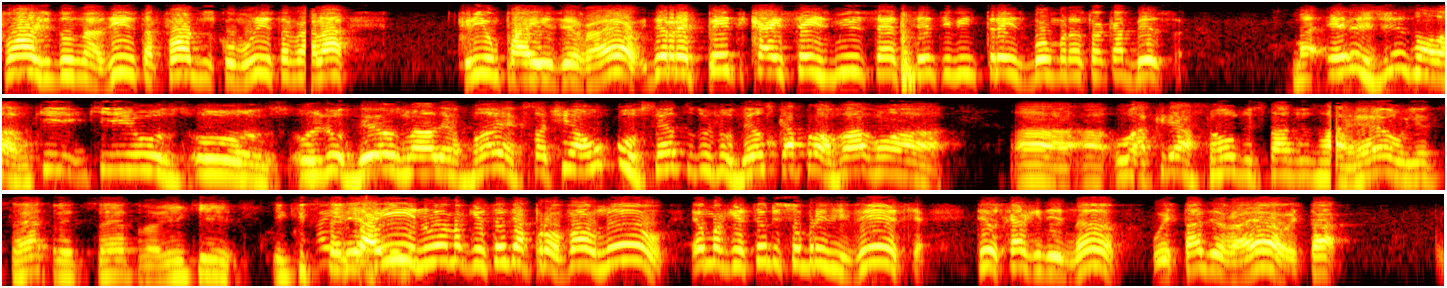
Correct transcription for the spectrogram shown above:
foge dos nazistas, foge dos comunistas, vai lá, cria um país Israel e de repente cai 6.723 bombas na sua cabeça. Mas eles dizem, Olavo, que, que os, os, os judeus na Alemanha, que só tinha 1% dos judeus que aprovavam a, a, a, a, criação do Estado de Israel e etc, etc. E que, e que seria. Isso aí não é uma questão de aprovar ou não, é uma questão de sobrevivência. Tem os caras que dizem, não, o Estado de Israel está.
